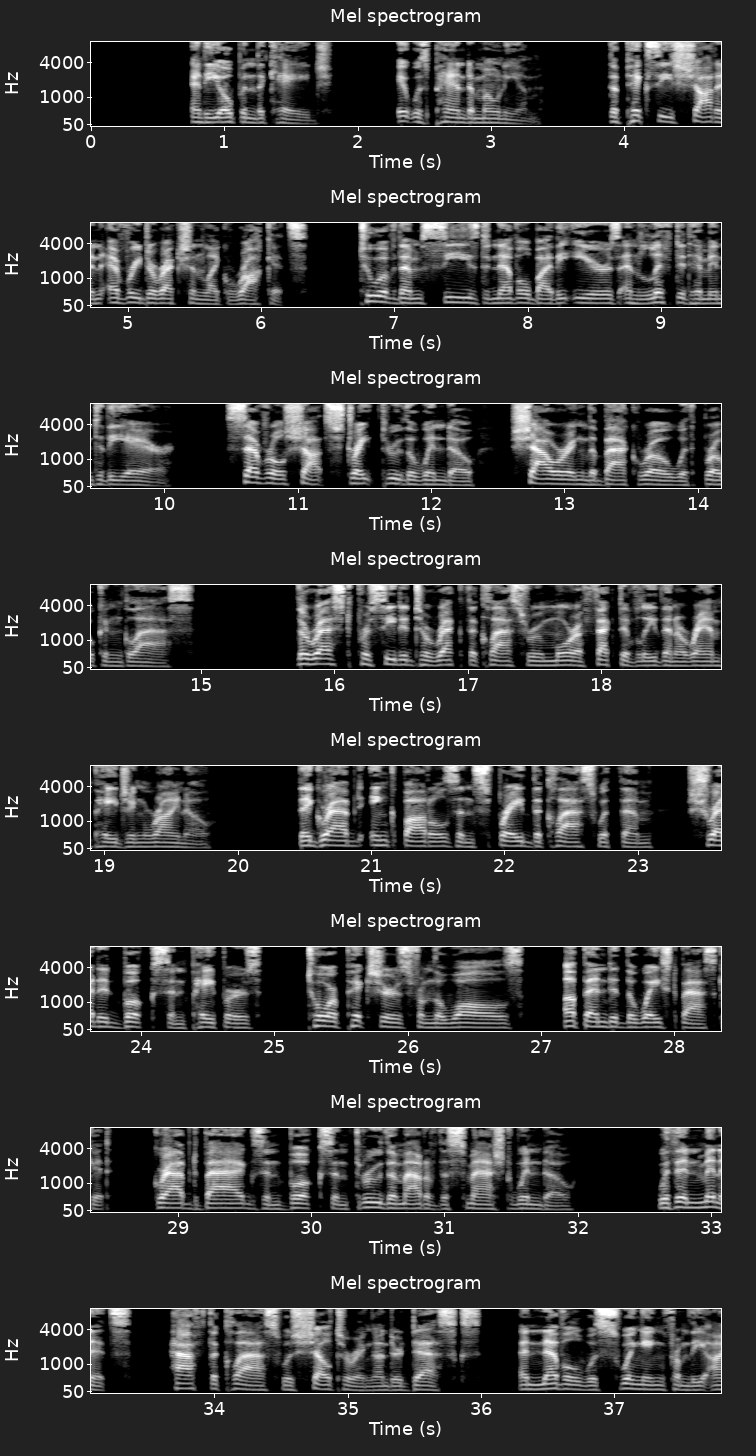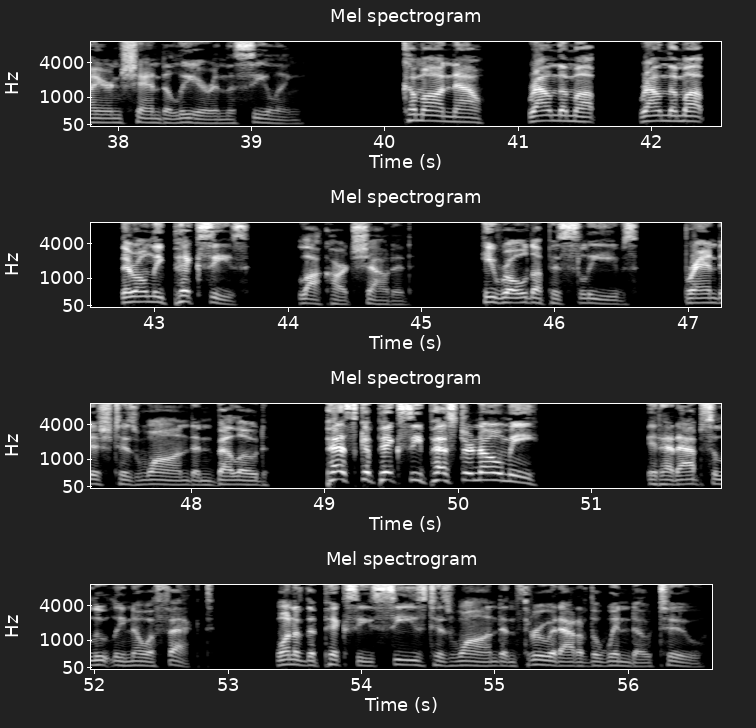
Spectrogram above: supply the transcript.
And he opened the cage. It was pandemonium. The pixies shot in every direction like rockets. Two of them seized Neville by the ears and lifted him into the air. Several shot straight through the window, showering the back row with broken glass. The rest proceeded to wreck the classroom more effectively than a rampaging rhino. They grabbed ink bottles and sprayed the class with them, shredded books and papers, tore pictures from the walls, upended the wastebasket, grabbed bags and books and threw them out of the smashed window. Within minutes, half the class was sheltering under desks, and Neville was swinging from the iron chandelier in the ceiling. Come on now, round them up, round them up, they're only pixies, Lockhart shouted. He rolled up his sleeves, brandished his wand, and bellowed, Peskipiksi Pesternomi! It had absolutely no effect. One of the pixies seized his wand and threw it out of the window, too.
